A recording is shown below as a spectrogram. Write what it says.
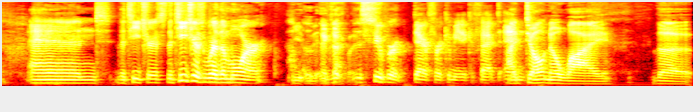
and the teachers, the teachers were the more You- the- exactly. the super there for comedic effect. And I don't know why the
